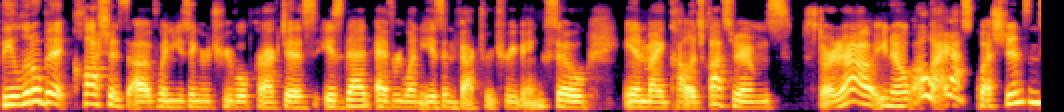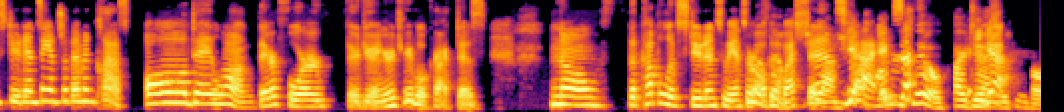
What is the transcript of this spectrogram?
be a little bit cautious of when using retrieval practice is that everyone is in fact retrieving. So in my college classrooms, started out, you know, oh, I ask questions and students answer them in class all day long. Therefore, they're doing retrieval practice. No, the couple of students who answer all the questions, yeah, yeah exactly, are doing yeah. retrieval.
